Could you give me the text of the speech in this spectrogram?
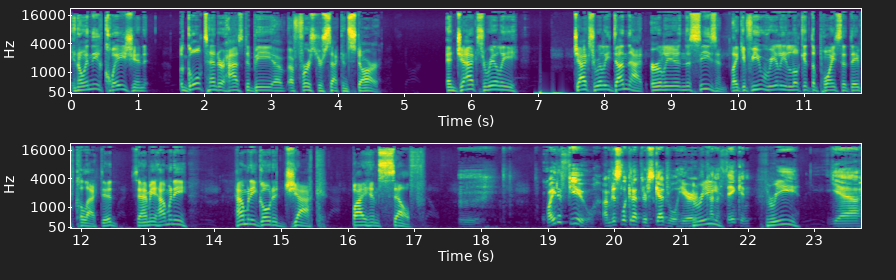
you know in the equation, a goaltender has to be a, a first or second star, and Jack's really. Jack's really done that earlier in the season. Like if you really look at the points that they've collected, Sammy, how many how many go to Jack by himself? Quite a few. I'm just looking at their schedule here, Three. kind of thinking, 3? yeah,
